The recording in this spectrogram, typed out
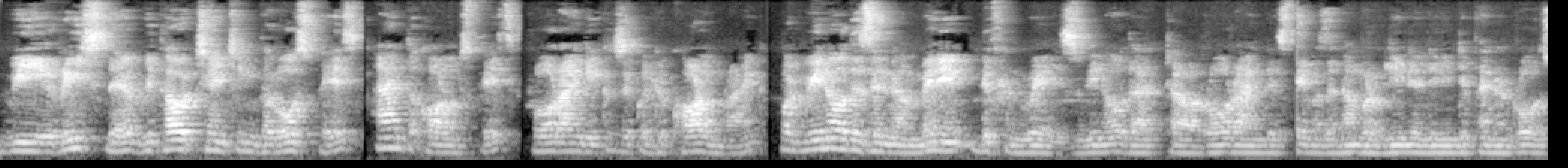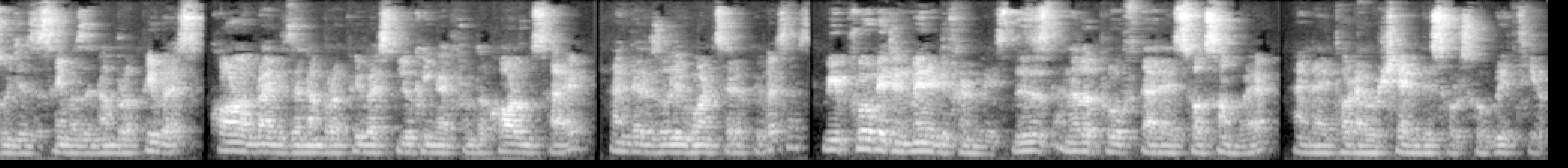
We reach there without changing the row space and the column space. Row rank is equal to column rank. But we know this in uh, many different ways. We know that uh, row rank is same as the number of linearly independent rows, which is the same as the number of pivots. Column rank is the number of pivots looking at from the column side, and there is only one set of pivots. We proved it in many different ways. This is another proof that I saw somewhere, and I thought I would share this also with you.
